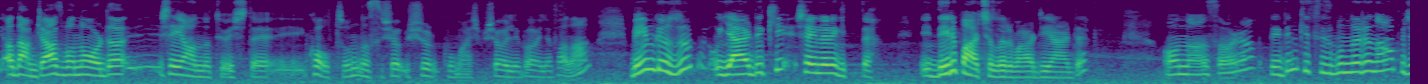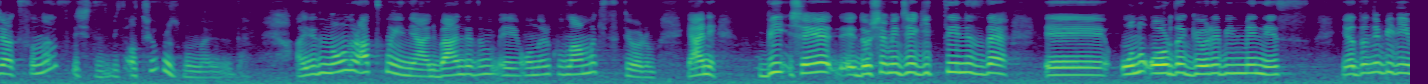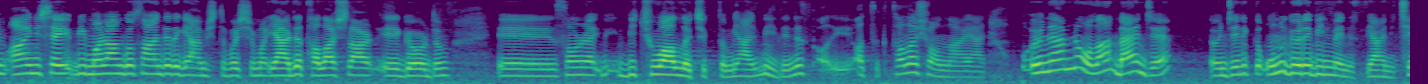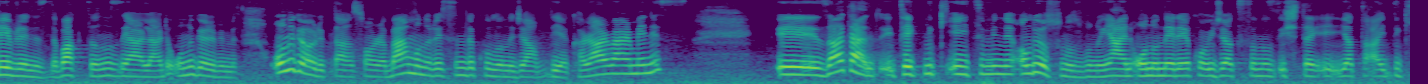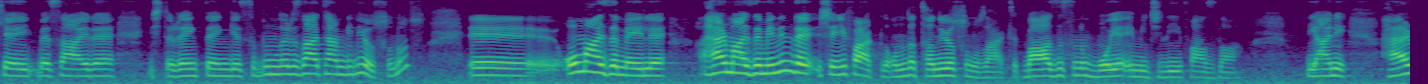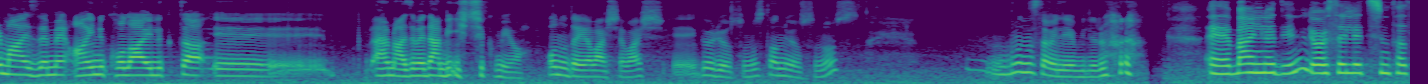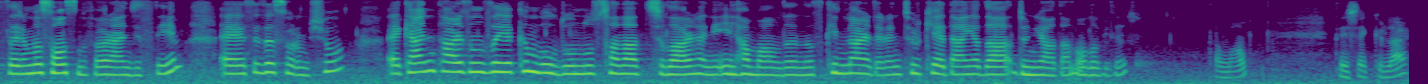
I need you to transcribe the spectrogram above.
adamcağız bana orada şeyi anlatıyor işte koltuğun nasıl şu, şu kumaş şöyle böyle falan. Benim gözüm yerdeki şeylere gitti. E, Deri parçaları vardı yerde. Ondan sonra dedim ki siz bunları ne yapacaksınız? İşte biz atıyoruz bunları dedi. Ay dedim ne olur atmayın yani ben dedim e, onları kullanmak istiyorum. Yani bir şeye e, döşemeciye gittiğinizde onu orada görebilmeniz ya da ne bileyim aynı şey bir marangozhanede de gelmişti başıma. Yerde talaşlar e, gördüm. E, sonra bir çuvalla çıktım. Yani bildiğiniz atık talaş onlar yani. Önemli olan bence öncelikle onu görebilmeniz. Yani çevrenizde baktığınız yerlerde onu görebilmeniz. Onu gördükten sonra ben bunu resimde kullanacağım diye karar vermeniz. E, zaten teknik eğitimini alıyorsunuz bunu. Yani onu nereye koyacaksınız işte e, yatay, dikey vesaire işte renk dengesi bunları zaten biliyorsunuz. E, o malzemeyle her malzemenin de şeyi farklı. Onu da tanıyorsunuz artık. Bazısının boya emiciliği fazla. Yani her malzeme aynı kolaylıkta e, her malzemeden bir iş çıkmıyor. Onu da yavaş yavaş e, görüyorsunuz, tanıyorsunuz. Bunu söyleyebilirim. Ee, Ben Ladin, görsel iletişim tasarımı son sınıf öğrencisiyim. Ee, Size sorum şu, e, kendi tarzınıza yakın bulduğunuz sanatçılar, hani ilham aldığınız kimlerdir? Hani Türkiye'den ya da dünyadan olabilir. tamam. Teşekkürler.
